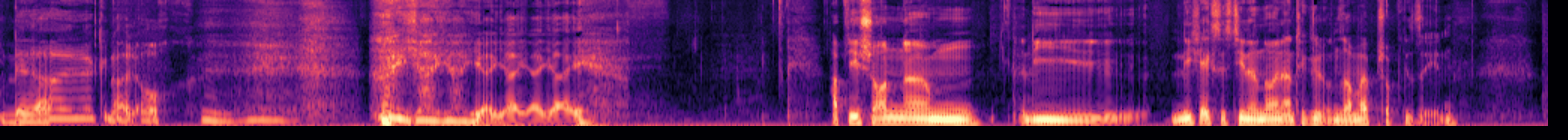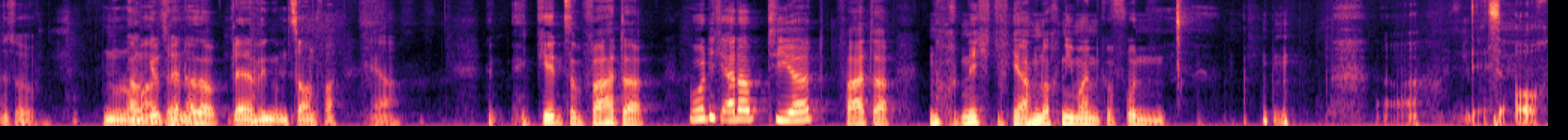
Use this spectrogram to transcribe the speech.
der, der knallt auch. Eieieiei. Habt ihr schon ähm, die nicht existierenden neuen Artikel in unserem Webshop gesehen? Also, nur nochmal ein gibt's denn? kleiner, Also- kleiner Wink im Zaunfall. Ja. Kind zum Vater. Wurde ich adoptiert? Vater, noch nicht. Wir haben noch niemanden gefunden. Der ist auch.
